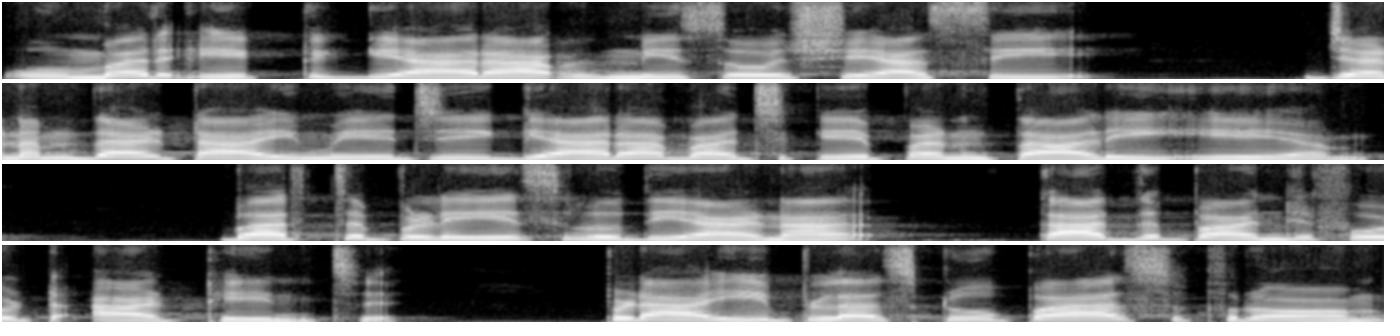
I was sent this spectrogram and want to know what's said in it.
ਉਮਰ 1/11/1986 ਜਨਮ ਦਾ ਟਾਈਮ ਹੈ ਜੀ 11:45 ਏਐਮ ਬਰਥ ਪਲੇਸ ਲੁਧਿਆਣਾ, ਕੱਦ 5 ਫੁੱਟ 8 ਇੰਚ। ਪੜ੍ਹਾਈ ਪਲੱਸ 2 ਪਾਸ ਫਰੋਮ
